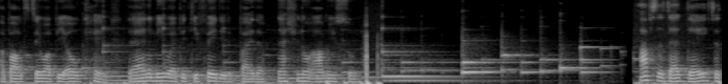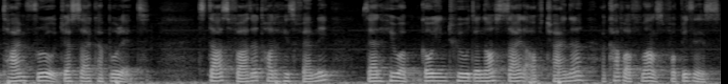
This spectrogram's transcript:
about they will be okay. The enemy will be defeated by the national army soon. After that day, the time flew just like a bullet. Star's father told his family that he was going to the north side of China a couple of months for business.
